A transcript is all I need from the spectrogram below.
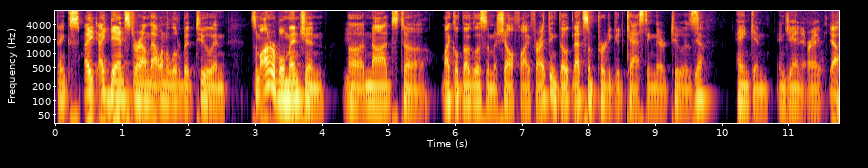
Thanks. I, I danced around that one a little bit too, and some honorable mention uh, nods to Michael Douglas and Michelle Pfeiffer. I think though that's some pretty good casting there too, as Yeah. Hank and, and Janet, right? Yeah.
